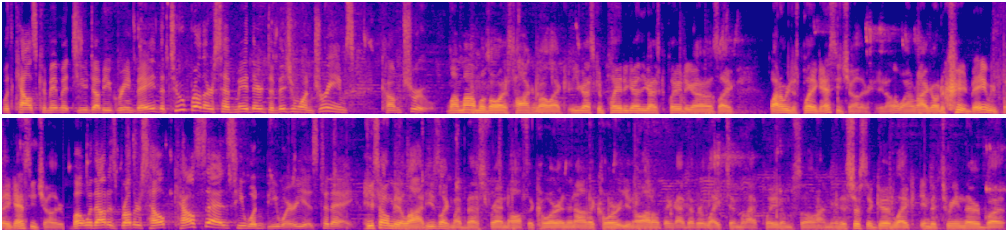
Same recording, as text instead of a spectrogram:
With Cal's commitment to UW Green Bay, the two brothers have made their Division One dreams come true. My mom was always talking about like, you guys could play together, you guys could play together. I was like, why don't we just play against each other? You know, why don't I go to Green Bay and we play against each other? But without his brother's help, Cal says he wouldn't be where he is today. He's helped me a lot. He's like my best friend off the court. And then on the court, you know, I don't think I've ever liked him when I played him. So, I mean, it's just a good, like, in between there. But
